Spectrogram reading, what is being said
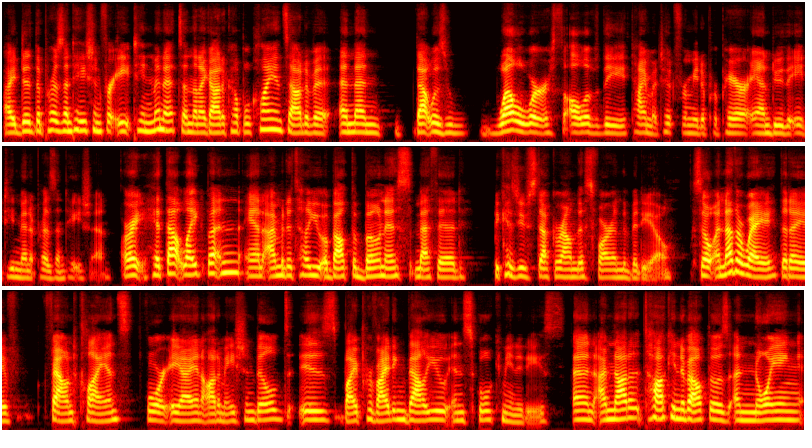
I did the presentation for 18 minutes and then I got a couple clients out of it. And then that was well worth all of the time it took for me to prepare and do the 18 minute presentation. All right, hit that like button and I'm going to tell you about the bonus method because you've stuck around this far in the video. So another way that I've found clients for AI and automation builds is by providing value in Skool communities. And I'm not uh, talking about those annoying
